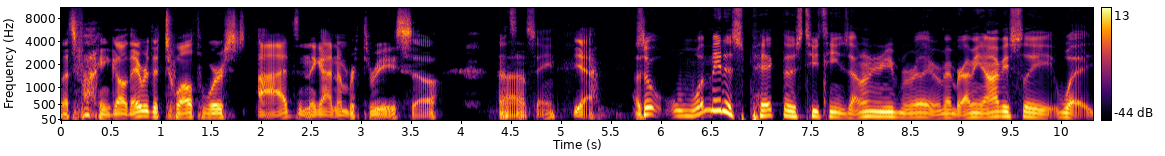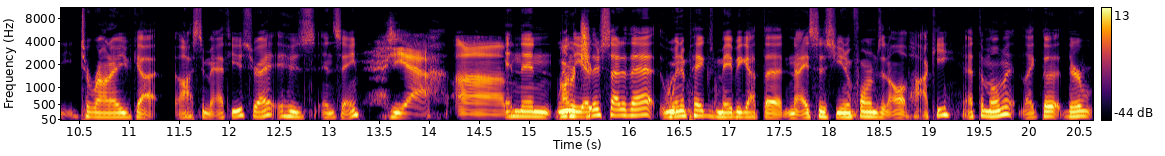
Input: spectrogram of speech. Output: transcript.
let's fucking go. They were the twelfth worst odds, and they got number three. So That's uh, insane. yeah, So, what made us pick those two teams? I don't even really remember. I mean, obviously, what Toronto, you've got Auston Matthews, right? Who's insane. yeah. Um, And then we on the tr- other side of that, Winnipeg's maybe got the nicest uniforms in all of hockey at the moment. Like the their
